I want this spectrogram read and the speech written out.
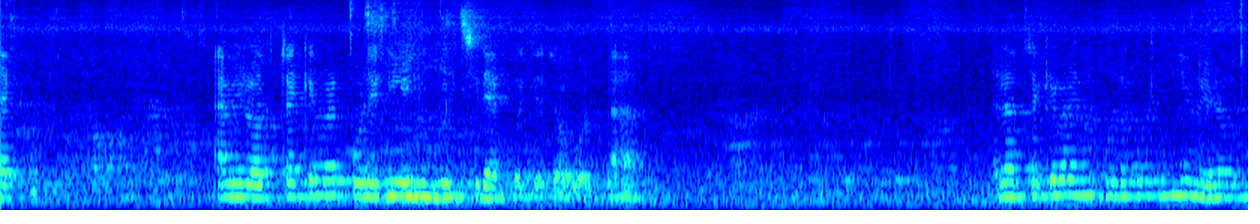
দেখো, আমি রথটাকে এবার কোলে নিয়ে নিয়েছি দেখো যে জগন্নাথ রথটাকে এবার আমি কোলে করে নিয়ে বেরোবো।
